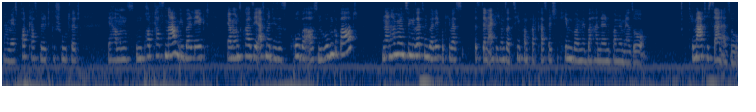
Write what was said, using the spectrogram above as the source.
dann haben wir das Podcastbild geshootet, wir haben uns einen Podcast-Namen überlegt, wir haben uns quasi erstmal dieses grobe Außenrum gebaut und dann haben wir uns hingesetzt und überlegt, okay, was ist denn eigentlich unser Ziel vom Podcast? Welche Themen wollen wir behandeln? Wollen wir mehr so thematisch sein, also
